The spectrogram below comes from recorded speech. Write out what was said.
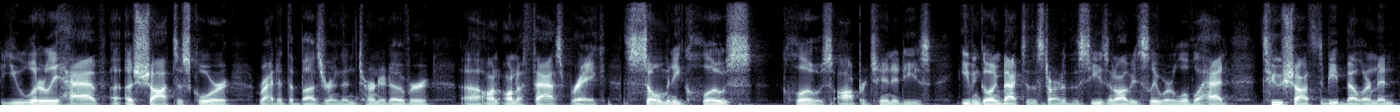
you literally have a, a shot to score right at the buzzer and then turn it over uh, on, on a fast break. So many close close opportunities. Even going back to the start of the season, obviously, where Louisville had two shots to beat Bellarmine.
